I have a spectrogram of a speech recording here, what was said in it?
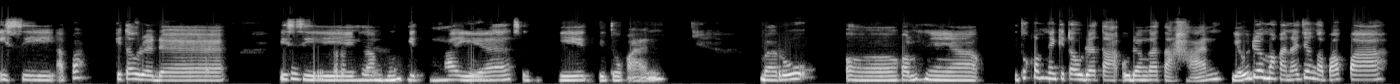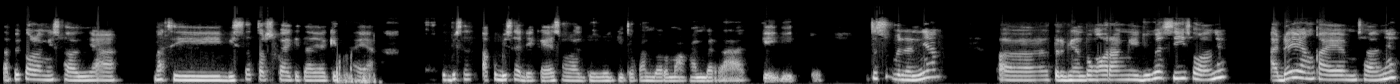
isi apa? Kita udah ada isi lambung kita ya sedikit gitu kan. Baru uh, kalau misalnya itu kalau misalnya kita udah tak udah nggak tahan ya udah makan aja nggak apa-apa. Tapi kalau misalnya masih bisa terus kayak kita ya kita ya aku bisa aku bisa deh kayak sholat dulu gitu kan baru makan berat kayak gitu. Itu sebenarnya uh, tergantung orangnya juga sih. Soalnya ada yang kayak misalnya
